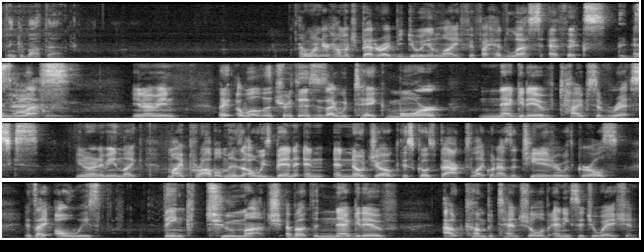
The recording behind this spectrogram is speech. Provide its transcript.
Think about that. I wonder how much better I'd be doing in life if I had less ethics and less. You know what I mean? Like, well, the truth is, is I would take more negative types of risks. You know what I mean? Like, my problem has always been, and and no joke, this goes back to like when I was a teenager with girls, is I always think too much about the negative outcome potential of any situation.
